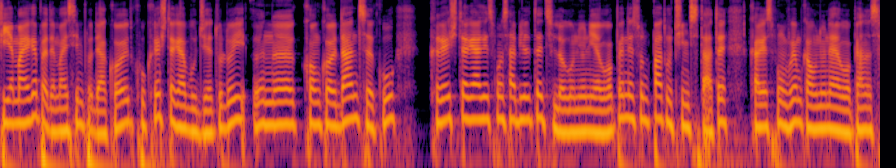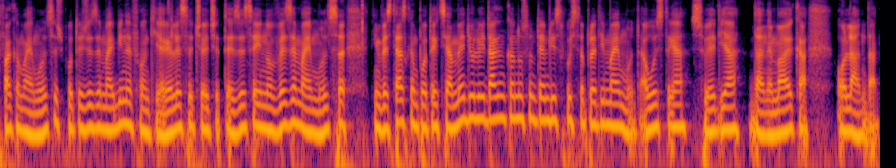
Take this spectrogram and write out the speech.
fie mai repede, mai simplu de acord cu creșterea bugetului în uh, concordanță cu creșterea responsabilităților Uniunii Europene. Sunt 4-5 state care spun vrem ca Uniunea Europeană să facă mai mult, să-și protejeze mai bine frontierele, să cerceteze, să inoveze mai mult, să investească în protecția mediului, dar încă nu suntem dispuși să plătim mai mult. Austria, Suedia, Danemarca, Olanda.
